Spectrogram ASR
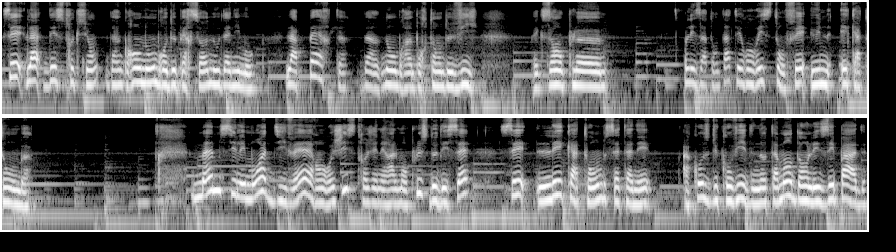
C'est la destruction d'un grand nombre de personnes ou d'animaux, la perte d'un nombre important de vies. Exemple, les attentats terroristes ont fait une hécatombe. Même si les mois d'hiver enregistrent généralement plus de décès, c'est l'hécatombe cette année à cause du Covid, notamment dans les EHPAD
